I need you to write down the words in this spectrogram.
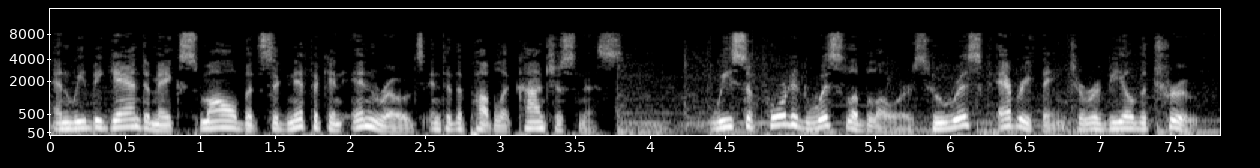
and we began to make small but significant inroads into the public consciousness. We supported whistleblowers who risked everything to reveal the truth,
